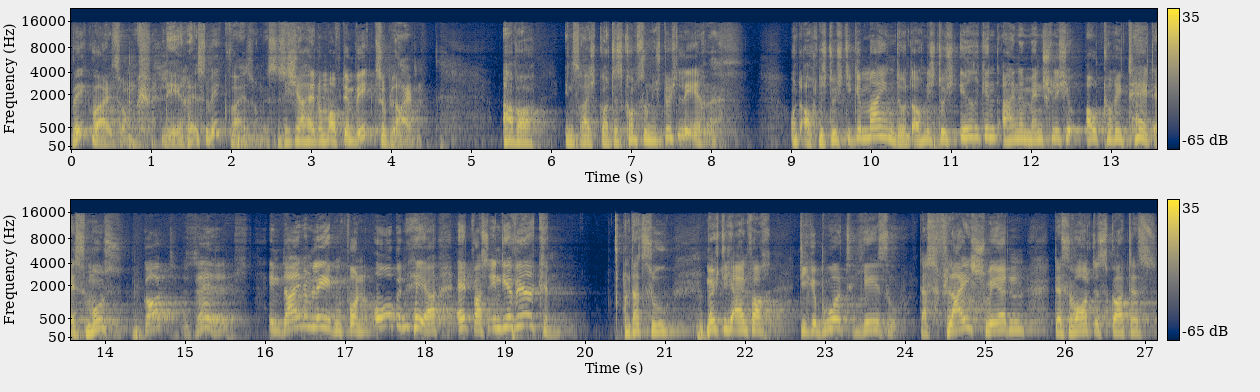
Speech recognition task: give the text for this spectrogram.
Wegweisung. Lehre ist Wegweisung, ist Sicherheit, um auf dem Weg zu bleiben. Aber ins Reich Gottes kommst du nicht durch Lehre und auch nicht durch die Gemeinde und auch nicht durch irgendeine menschliche Autorität. Es muss Gott selbst in deinem Leben von oben her etwas in dir wirken. Und dazu möchte ich einfach die Geburt Jesu, das Fleischwerden des Wortes Gottes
